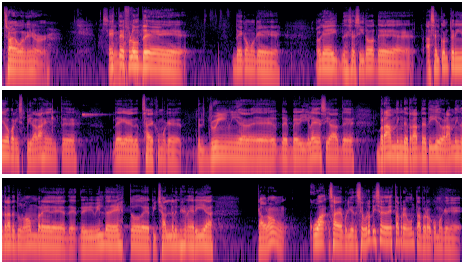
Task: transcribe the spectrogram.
trial and error. Así este flow fue. de, de como que, ok, necesito de hacer contenido para inspirar a gente, de que, ¿sabes? Como que del dreamy, de, de, de Baby Iglesias, de branding detrás de ti, de branding detrás de tu nombre, de, de, de vivir de esto, de picharle a la ingeniería. Cabrón, ¿sabes? Porque seguro te hice esta pregunta, pero como que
